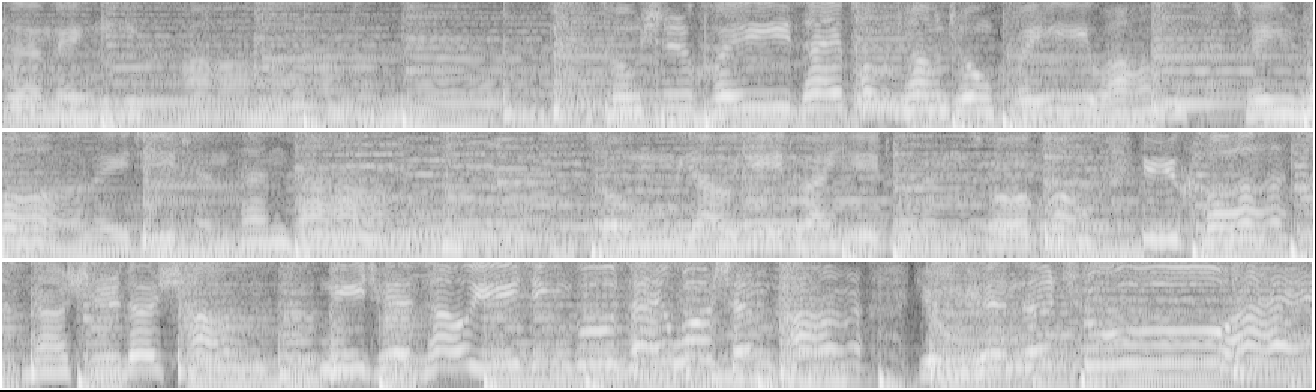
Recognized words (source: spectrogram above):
的美好。总是会在碰撞中回望，脆弱累积成担当。要一段一段错过愈合那时的伤，你却早已经不在我身旁。永远的初爱，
